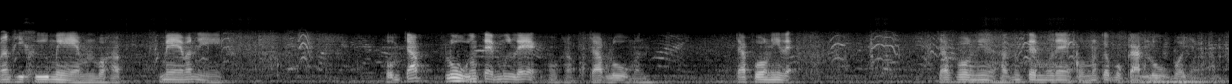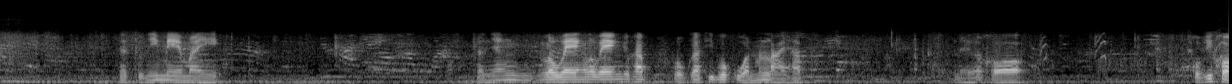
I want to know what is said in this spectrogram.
บางทีคือแม่มันบ่ครับ แม่มันนี่ผมจับลูกตั้งแต่มือแรกผมครับ จับลูกมัน จับพวกนี้แหละจับพวกนี้ครับตั้งแต่มือแรกผมมันก็โปการลูกบ่อยอย่างครับ แต่ตัวนี้แม่ใหม่กันยังระแวงระแวงอยู่ครับ ผมก็ที่บกวนมันหลายครับแล้วก็ขอ ผมที่ขอ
